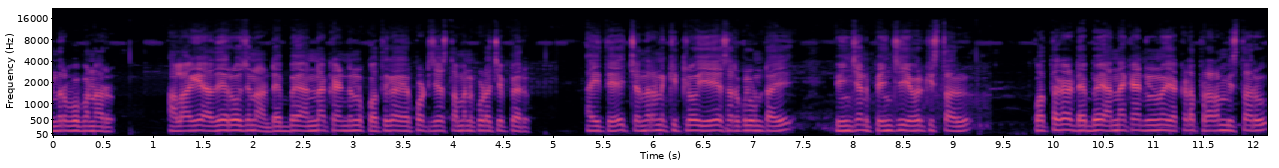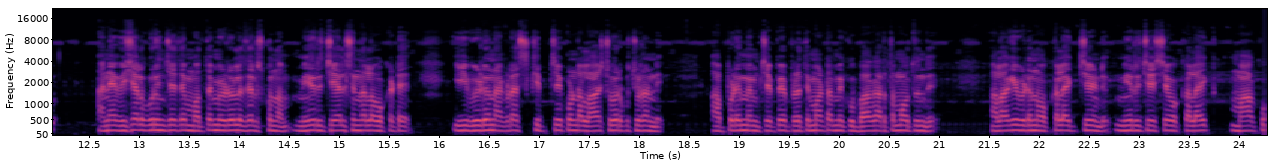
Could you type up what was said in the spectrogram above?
చంద్రబాబు అన్నారు. అలాగే అదే రోజున డెబ్బై అన్న క్యాంటీన్లు కొత్తగా ఏర్పాటు చేస్తామని కూడా చెప్పారు. అయితే చంద్రన్న కిట్లో ఏ ఏ సరుకులు ఉంటాయి? పింఛన్ పెంచి ఎవరికి ఇస్తారు కొత్తగా డెబ్బై అన్న క్యాంటీన్లను ఎక్కడ ప్రారంభిస్తారు? అనే విషయాల గురించి అయితే మొత్తం వీడియోలో తెలుసుకుందాం. మీరు చేయాల్సిందల్లా ఒకటే ఈ వీడియోని అక్కడ స్కిప్ చేయకుండా లాస్ట్ వరకు చూడండి. అప్పుడే మేము చెప్పే ప్రతి మాట మీకు బాగా అర్థమవుతుంది. అలాగే వీడియోని ఒక్క లైక్ చేయండి. మీరు చేసే ఒక్క లైక్ మాకు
